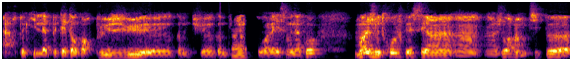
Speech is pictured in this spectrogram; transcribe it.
alors toi qui l'as peut-être encore plus vu, comme tu, comme tu vois l'AS Monaco, moi, je trouve que c'est un, un, joueur un petit peu euh,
